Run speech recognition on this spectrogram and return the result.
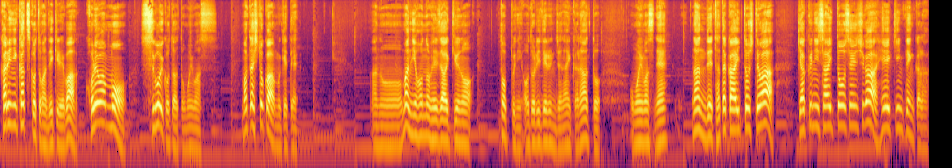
仮に勝つことができればこれはもうすごいことだと思います。また一皮向けてあのー、まあ日本のフェザー級のトップに躍り出るんじゃないかなと思いますね。なんで戦いとしては逆に斉藤選手が平均点から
